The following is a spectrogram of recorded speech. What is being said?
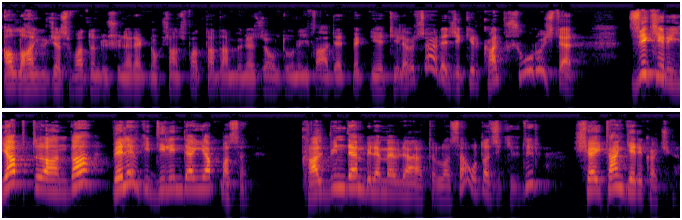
Allah'ın yüce sıfatını düşünerek noksan sıfatlardan münezzeh olduğunu ifade etmek niyetiyle vesaire zikir kalp şuuru ister. Zikir yaptığı anda velev ki dilinden yapmasın. Kalbinden bile Mevla hatırlasa o da zikirdir. Şeytan geri kaçıyor.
